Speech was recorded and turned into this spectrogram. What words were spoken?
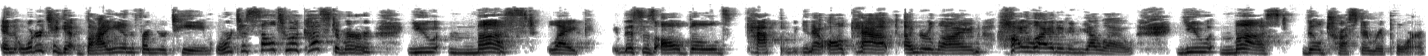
In order to get buy-in from your team or to sell to a customer, you must like this is all bold, cap, you know, all capped, underlined, highlighted in yellow. You must build trust and rapport.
